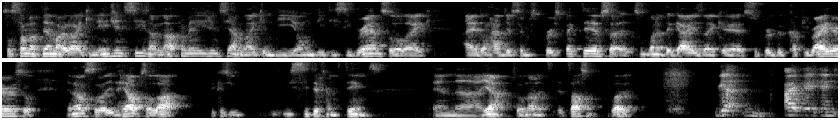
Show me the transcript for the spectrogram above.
So some of them are like in agencies. I'm not from an agency. I'm like in the own DTC brand. So like I don't have the same perspective. So, so one of the guys like a super good copywriter. So and also it helps a lot because you you see different things and uh yeah so no it's it's awesome love it yeah i and,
